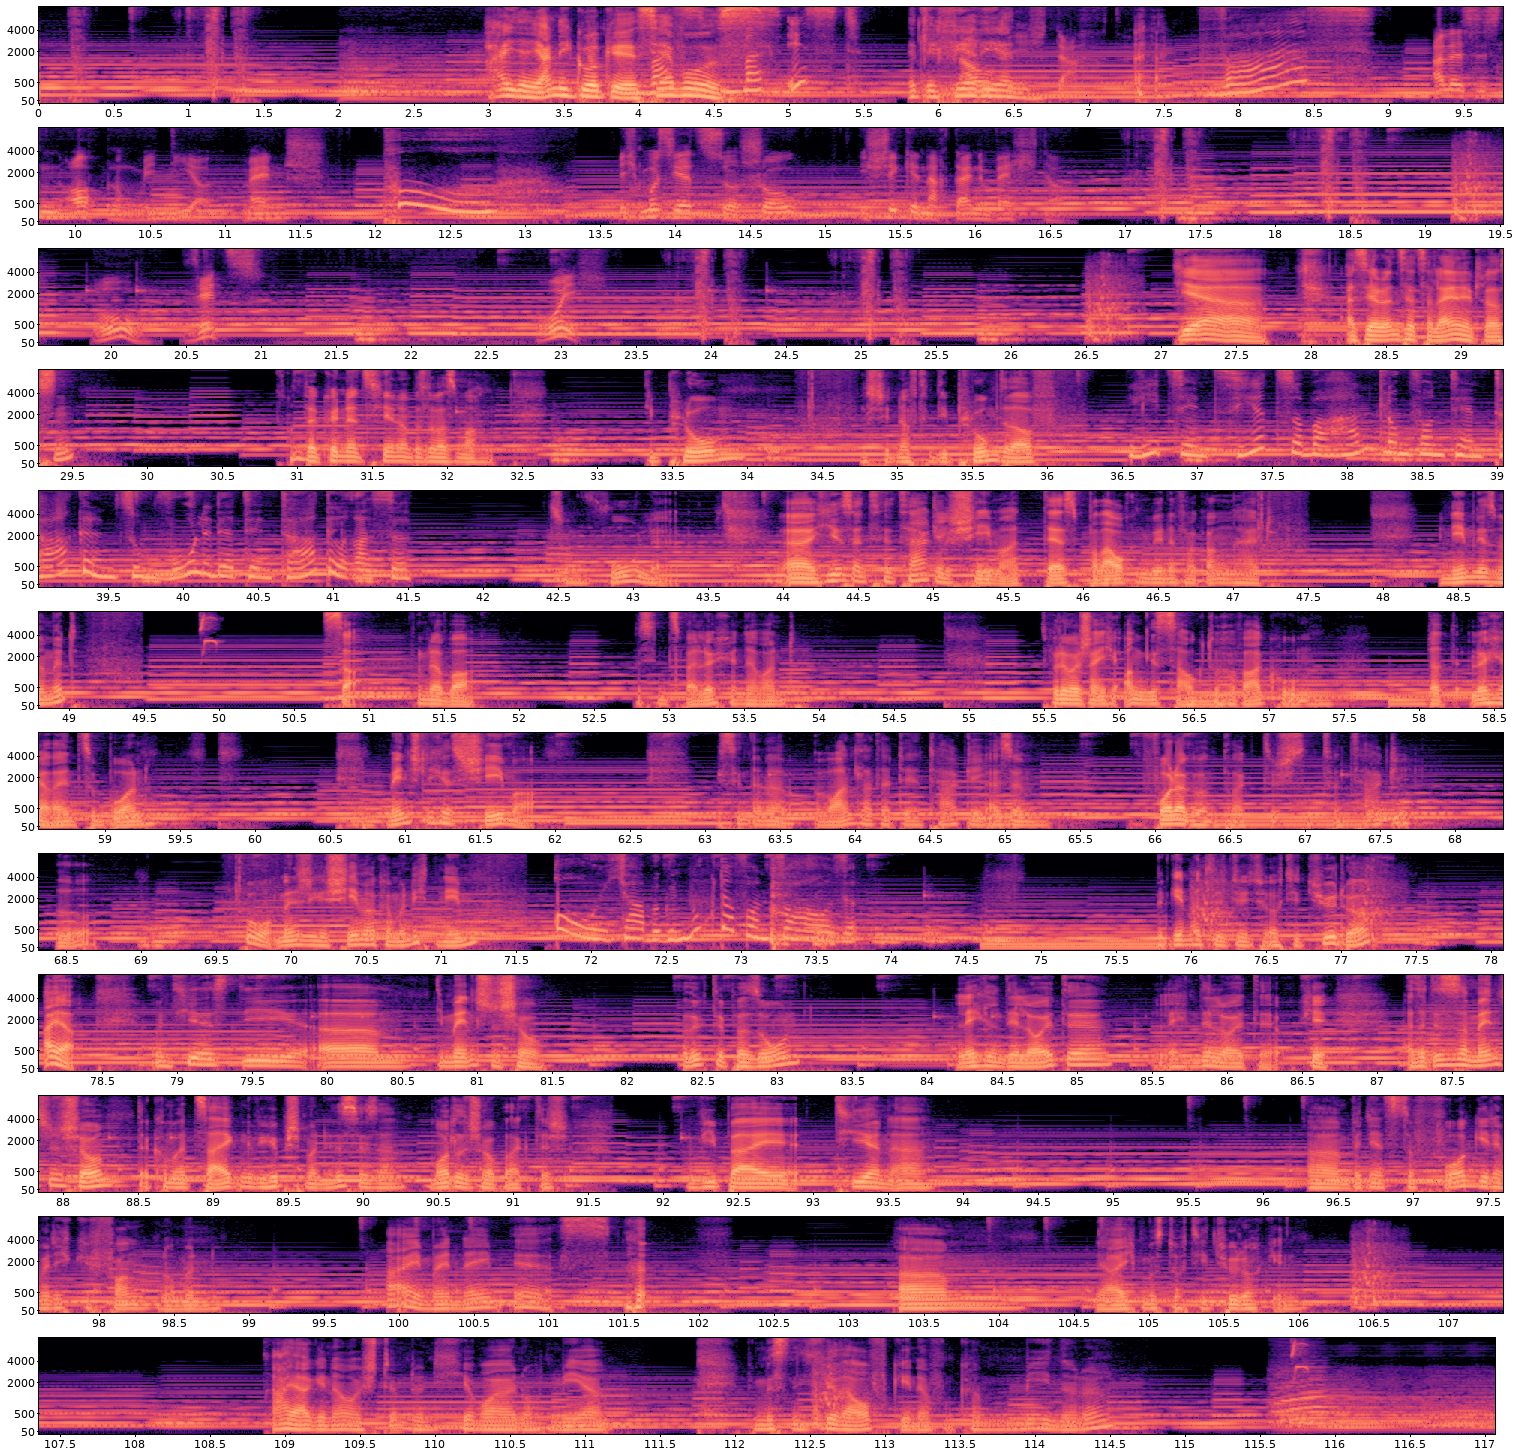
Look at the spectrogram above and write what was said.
Hi, der Janni-Gurke. Servus. Was, ist? Endlich Ferien. ich dachte. Was? Alles ist in Ordnung mit dir, Mensch. Puh. Ich muss jetzt zur Show. Ich schicke nach deinem Wächter. Oh, Sitz. Ruhig. Yeah. Also er hat uns jetzt alleine gelassen. Und wir können jetzt hier noch ein bisschen was machen. Diplom. Was steht denn auf dem Diplom drauf? Lizenziert zur Behandlung von Tentakeln zum Wohle der Tentakelrasse. Zum Wohle. Äh, hier ist ein Tentakelschema. Das brauchen wir in der Vergangenheit. Wir nehmen das mal mit. So, wunderbar. Das sind zwei Löcher in der Wand. Das wurde wahrscheinlich angesaugt durch ein Vakuum, statt Löcher reinzubohren. Menschliches Schema. Wir sind ein Wandler der Tentakel, also im Vordergrund praktisch sind Tentakel. So. Oh, menschliches Schema kann man nicht nehmen. Oh, ich habe genug davon zu Hause. Wir gehen natürlich durch, durch die Tür durch. Ah ja, und hier ist die, ähm, die Menschenshow. Verrückte Person, lächelnde Leute, lächelnde Leute. Okay, also das ist eine Menschenshow, da kann man zeigen, wie hübsch man ist. Das ist eine Modelshow praktisch. Wie bei Tieren auch. Ähm, wenn ich jetzt davor gehe, dann werde ich gefangen genommen. Hi, my name is... ähm... Ja, ich muss durch die Tür durchgehen. Ah ja, genau, stimmt. Und hier war ja noch mehr. Wir müssen hier raufgehen auf den Kamin, oder?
